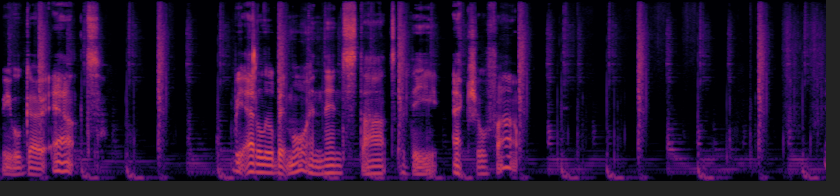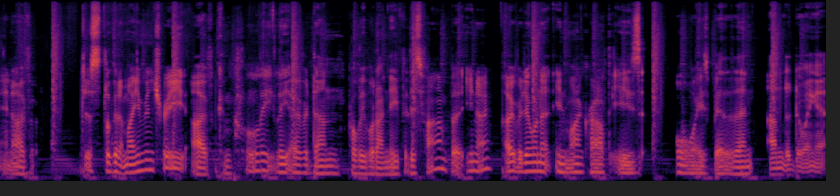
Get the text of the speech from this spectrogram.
we will go out we add a little bit more and then start the actual farm. And I've just looking at my inventory, I've completely overdone probably what I need for this farm, but you know, overdoing it in Minecraft is always better than underdoing it.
